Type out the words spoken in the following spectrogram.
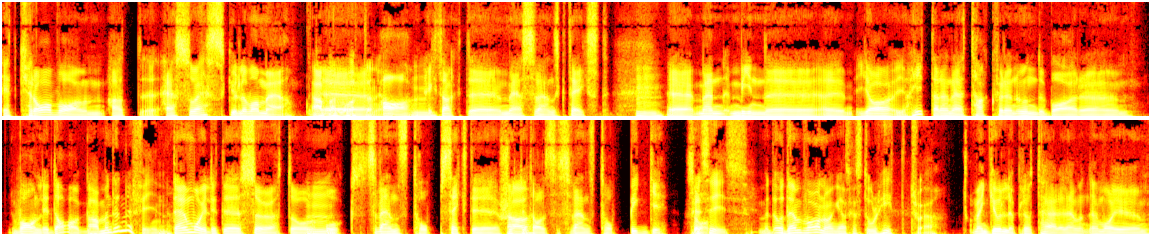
ett krav var att SOS skulle vara med. ABBA-låten, Eh, ja. Mm. exakt. Eh, med svensk text. Mm. Eh, men min... Eh, jag, jag hittade den här Tack för en underbar vanlig dag. Ja, men den är fin. Den var ju lite söt och, Mm. och svensk topp, 60-70-tals svensk toppig. Precis. Och den var nog en ganska stor hit tror jag. Men Gulleplutt här, den, den var ju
